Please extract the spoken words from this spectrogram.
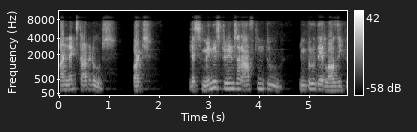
and next started oops. But yes many students are asking to improve their logic.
